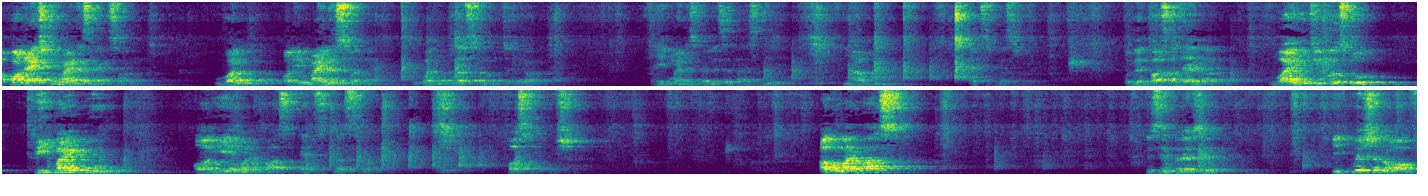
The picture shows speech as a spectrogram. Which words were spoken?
upon x2 minus x one one और ये माइनस वन है तो वन प्लस वन हो जाएगा। एक माइनस पहले से था, इसलिए यहाँ x प्लस वन तो मेरे पास आ जाएगा y is equals to three by two और ये हमारे पास x plus one first equation अब हमारे पास इसी तरह से इक्वेशन ऑफ़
